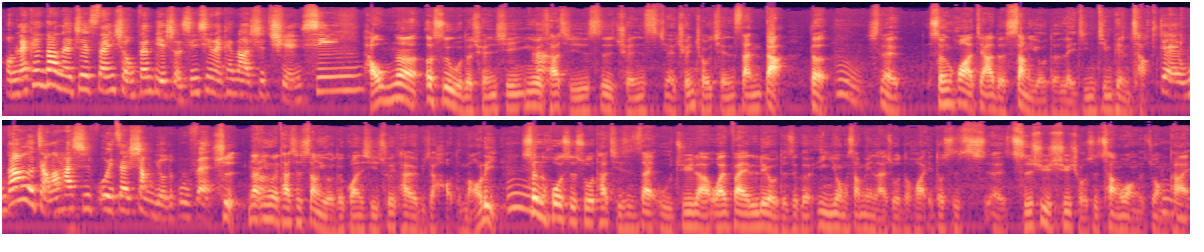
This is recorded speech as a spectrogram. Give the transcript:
我们来看到呢这三雄分别，首先先来看到的是全新，好，那二十五的全新，因为它其实是全呃全球前三大的，嗯，呃，生化家的上游的累晶晶片厂。对我们刚刚有讲到它是位在上游的部分，是，那因为它是上游的关系，所以它有比较好的毛利，甚或是说它其实在五 G 啦、WiFi 六的这个应用上面来说的话，也都是呃持续需求是畅旺的状态。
